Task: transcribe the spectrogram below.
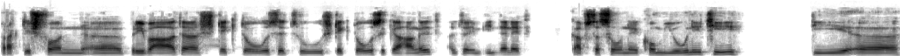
praktisch von äh, privater Steckdose zu Steckdose gehangelt. Also im Internet gab es da so eine Community, die äh,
